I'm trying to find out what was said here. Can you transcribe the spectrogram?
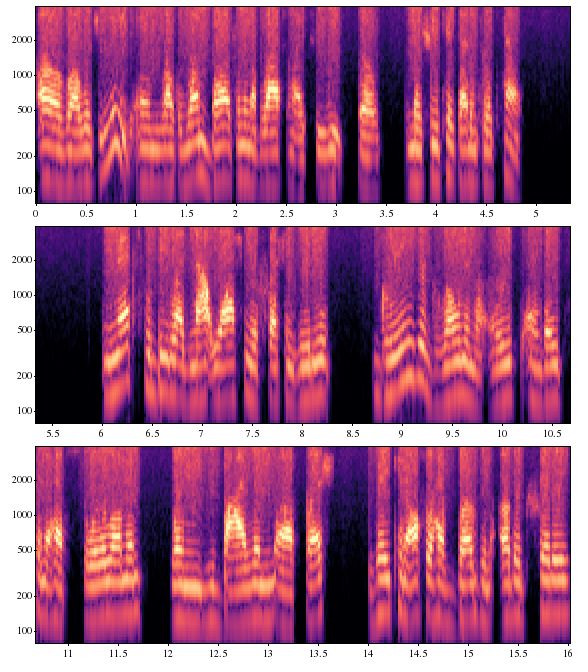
of uh, what you need, and like one bag can end up lasting like two weeks. So make sure you take that into account. Next would be like not washing your fresh ingredients. Greens are grown in the earth and they tend to have soil on them when you buy them uh, fresh. They can also have bugs and other critters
